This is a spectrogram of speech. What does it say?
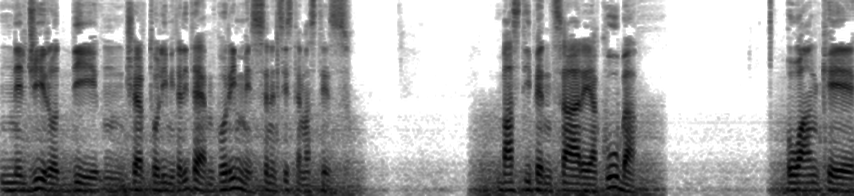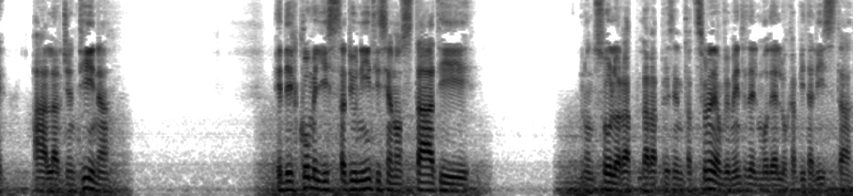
nel giro di un certo limite di tempo rimmesse nel sistema stesso. Basti pensare a Cuba, o anche all'Argentina e del come gli Stati Uniti siano stati non solo la rappresentazione ovviamente del modello capitalista,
